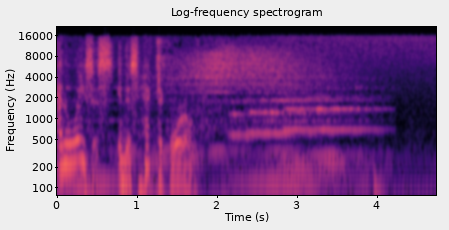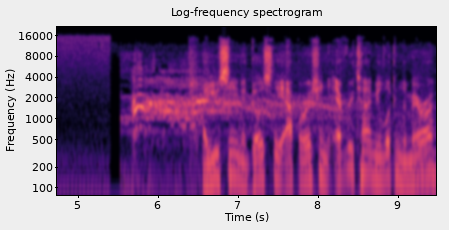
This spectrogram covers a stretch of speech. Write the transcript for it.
an oasis in this hectic world. Are you seeing a ghostly apparition every time you look in the mirror?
